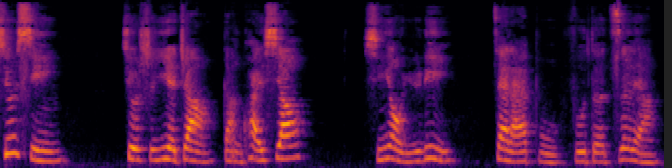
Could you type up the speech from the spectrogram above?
修行就是业障赶快消行有余力再来补福德资粮。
